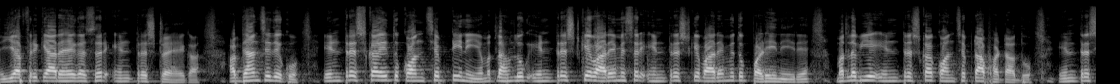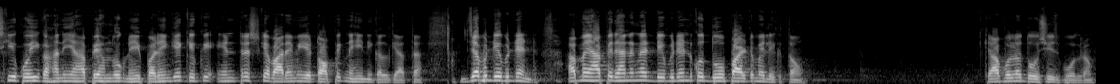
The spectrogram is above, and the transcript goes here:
या फिर क्या रहेगा सर? इंटरेस्ट रहेगा। अब ध्यान से देखो इंटरेस्ट का ये तो कॉन्सेप्ट ही नहीं है। मतलब हम लोग इंटरेस्ट के बारे में, सर इंटरेस्ट के बारे में तो पढ़ ही नहीं रहे। मतलब ये इंटरेस्ट का कॉन्सेप्ट आप हटा दो। इंटरेस्ट की कोई कहानी यहाँ पे हम लोग नहीं पढ़ेंगे, क्योंकि इंटरेस्ट के बारे में ये टॉपिक नहीं निकल के आता। जब डिविडेंड, अब मैं यहाँ पे ध्यान रखना, डिविडेंड को दो पार्ट में लिखता हूँ। क्या बोल रहा हूँ? दो चीज़ बोल रहा हूँ।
